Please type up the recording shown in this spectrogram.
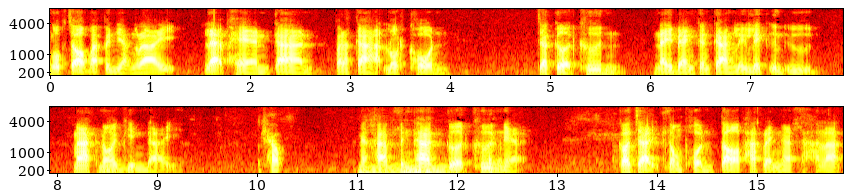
งบจะออกมาเป็นอย่างไร และแผนการประกาศลดคน จะเกิดขึ้นในแบงก์กลางๆ เล็ก ๆ อื่น ๆ มากน้อยเพียงใด ครับนะครับ ซึ่งถ้าเกิดขึ้นเนี่ย ก็จะส่งผลต่อภาคแรงงานสหรัฐ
